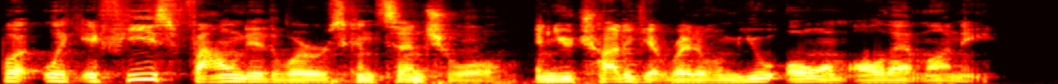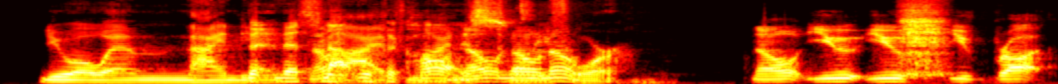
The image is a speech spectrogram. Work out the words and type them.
But like, if he's founded where it's consensual and you try to get rid of him, you owe him all that money. You owe him ninety. Th- that's not what the cost- No, no, no. No, you you've you've brought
